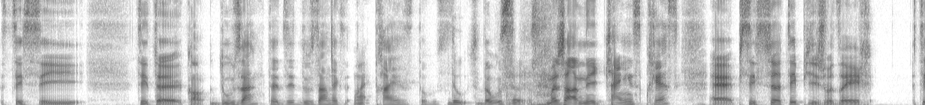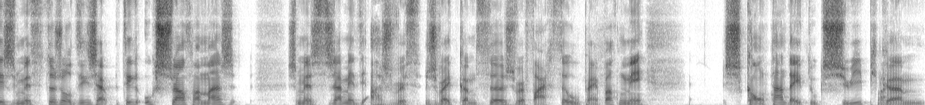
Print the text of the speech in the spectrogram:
tu sais, c'est. Tu sais, t'as con- 12 ans, t'as dit? 12 ans Ouais. 13, 12? 12. 12. Moi, j'en ai 15 presque. Euh, puis c'est ça, tu sais. Puis je veux dire, tu sais, je me suis toujours dit, tu sais, où je suis en ce moment, je, je me suis jamais dit, ah, je veux, je veux être comme ça, je veux faire ça ou peu importe. Mais je suis content d'être où que je suis. Puis Ouais. comme.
